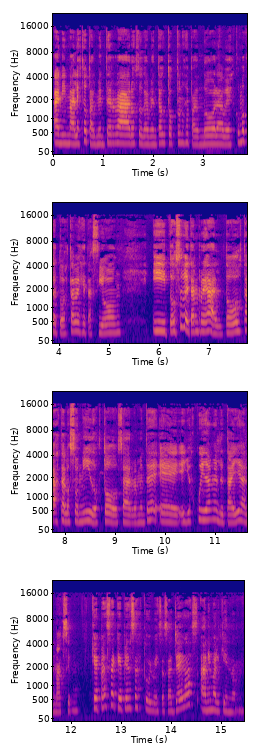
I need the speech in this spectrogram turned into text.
animales totalmente raros, totalmente autóctonos de Pandora, ves como que toda esta vegetación y todo se ve tan real, todo está, hasta los sonidos, todo, o sea, realmente eh, ellos cuidan el detalle al máximo. ¿Qué, piensas, ¿Qué piensas tú, Luis? O sea, llegas a Animal Kingdom.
